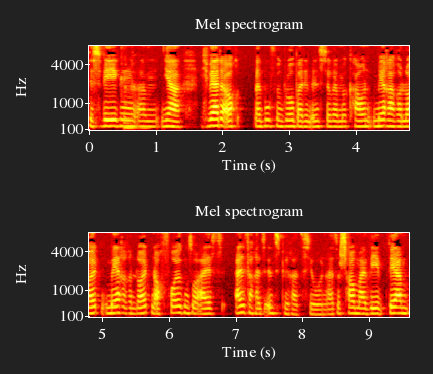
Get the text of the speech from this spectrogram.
Deswegen, genau. ähm, ja, ich werde auch bei Move and Grow bei dem Instagram-Account mehrere Leuten, mehreren Leuten auch folgen, so als einfach als Inspiration. Also schau mal, we, wer,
